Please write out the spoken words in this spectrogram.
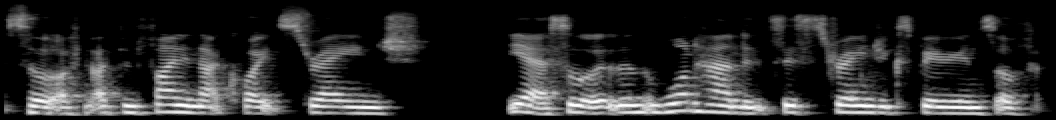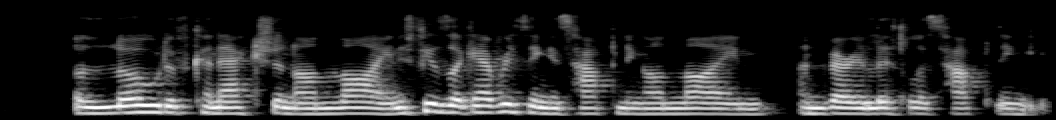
So I've, I've been finding that quite strange. Yeah, so on the one hand, it's this strange experience of a load of connection online. It feels like everything is happening online and very little is happening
